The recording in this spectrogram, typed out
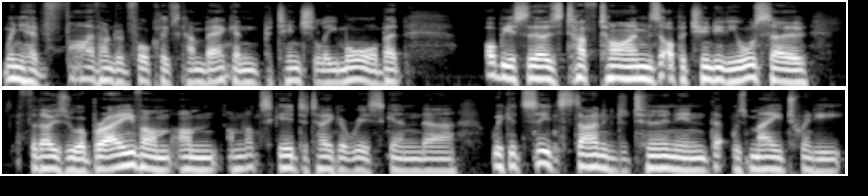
when you had 500 forklifts come back and potentially more. But obviously, those tough times, opportunity also for those who are brave. I'm I'm I'm not scared to take a risk, and uh, we could see it starting to turn in. That was May 20.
